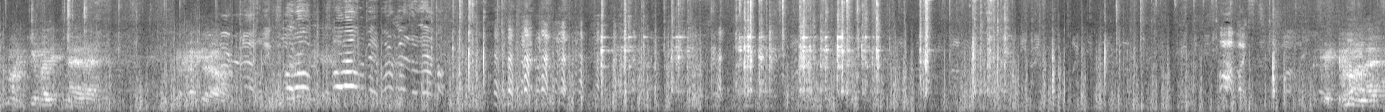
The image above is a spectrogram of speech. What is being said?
Come on, give a lift now, lads. The pressure off. Come on, boys. Okay, come on, lads.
